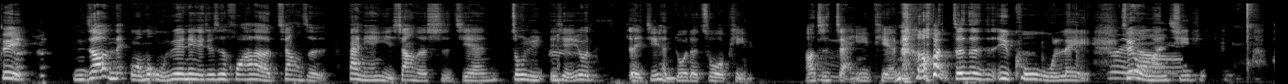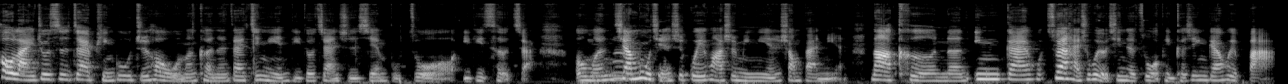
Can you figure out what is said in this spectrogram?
对。你知道那我们五月那个就是花了这样子半年以上的时间，终于而且又累积很多的作品，然后只展一天，然后真的是欲哭无泪。所以，我们其实后来就是在评估之后，我们可能在今年底都暂时先不做异地策展。我们像目前是规划是明年上半年，那可能应该会虽然还是会有新的作品，可是应该会把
